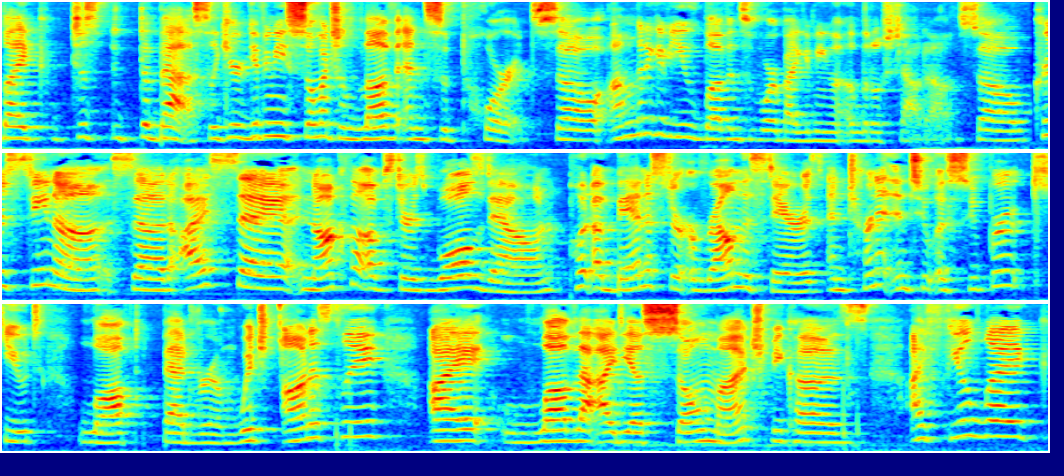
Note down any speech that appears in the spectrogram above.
like just the best. Like you're giving me so much love and support. So I'm gonna give you love and support by giving you a little shout out. So Christina said, I say knock the upstairs walls down, put a banister around the stairs, and turn it into a super cute loft bedroom, which honestly, I love that idea so much because I feel like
